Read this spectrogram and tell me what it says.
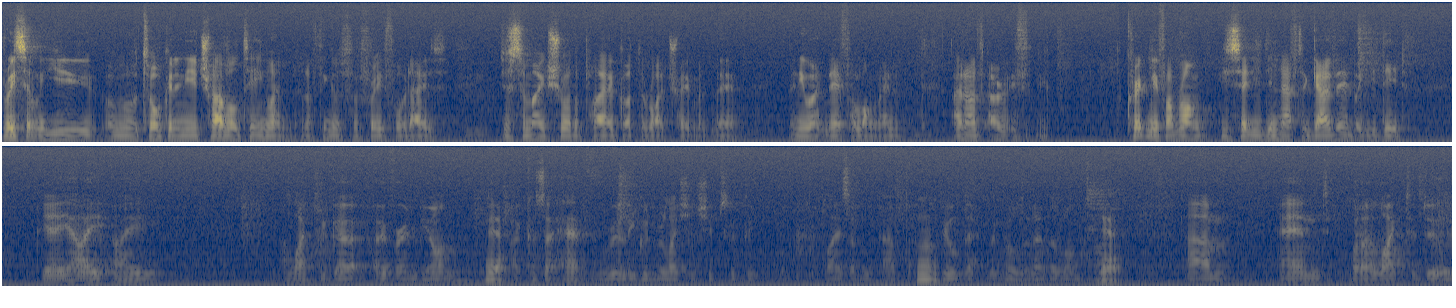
Recently, you we were talking and you travelled to England, and I think it was for three, four days, Mm. just to make sure the player got the right treatment there. And you weren't there for long. And and I, I, if, correct me if I'm wrong. You said you didn't have to go there, but you did. Yeah, yeah. I, I I like to go over and beyond Yeah. because I have really good relationships with the, with the players I look after. Mm. Build that. We build it over a long time. Yeah. Um, and what I like to do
